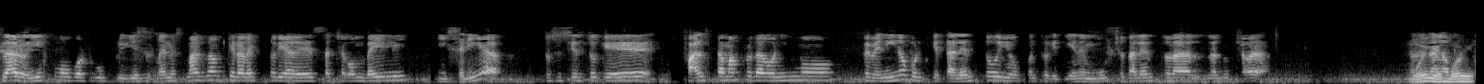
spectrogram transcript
Claro, y es como por cumplir. Y es en SmackDown, que era la historia de Sacha con Bailey, y sería. Entonces siento que falta más protagonismo femenino porque talento, yo encuentro que tiene mucho talento la, la luchadora. muy bien, muy bien.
